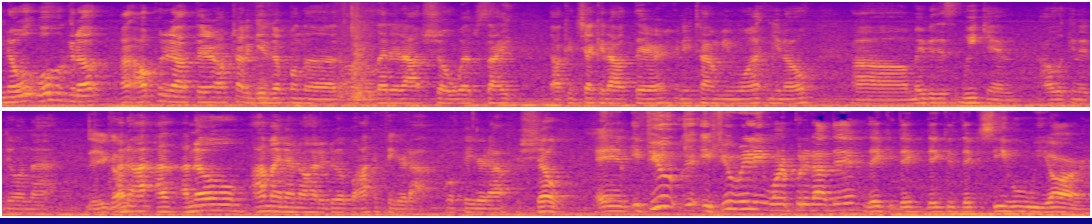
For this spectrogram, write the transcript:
you know, we'll, we'll hook it up. I, I'll put it out there. I'll try to get it up on the on the Let It Out Show website. Y'all can check it out there anytime you want. You know, uh, maybe this weekend I'll look into doing that. There you go. I know, I, I- know I might not know how to do it, but I can figure it out. We'll figure it out for sure. And if you if you really want to put it out there, they could- they they could they could see who we are.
